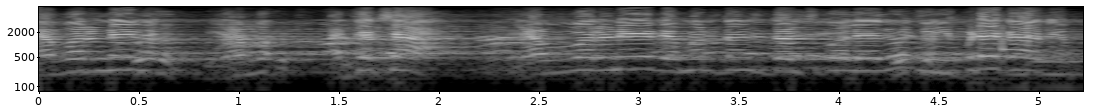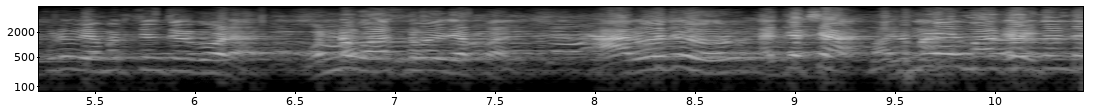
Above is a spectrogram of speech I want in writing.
ఎవరిని ఎవ- అధ్యక్ష ఎవరిని విమర్శించదలుచుకోలేదు నీ ఇప్పుడే కాదు ఎప్పుడు విమర్శించను కూడా. ఉన్న వాస్తవాలు చెప్పాలి. ఆ రోజు అధ్యక్ష మాట్లాడుతుంటే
